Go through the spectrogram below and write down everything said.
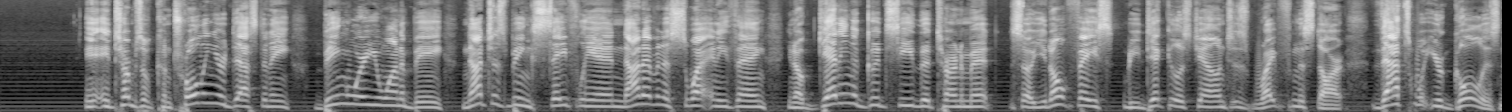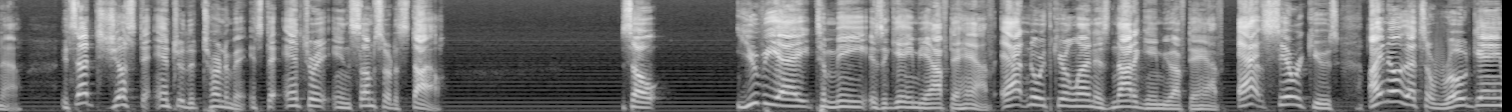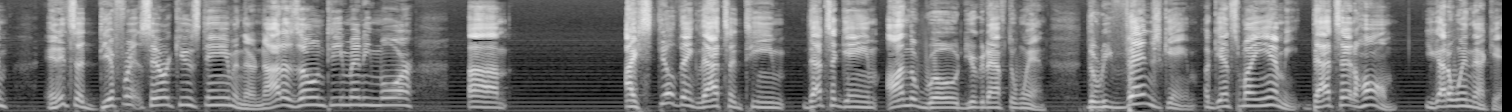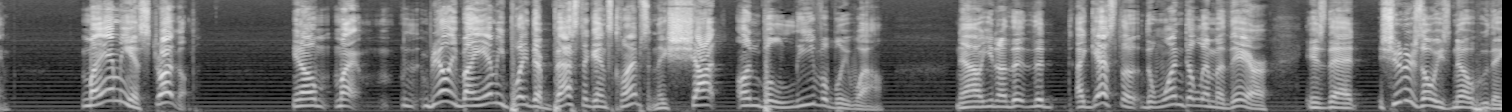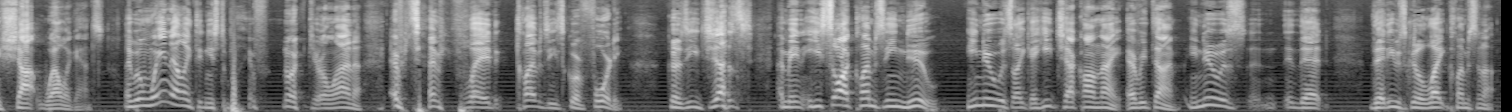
in, terms of controlling your destiny, being where you want to be, not just being safely in, not having to sweat anything, you know, getting a good seed the tournament so you don't face ridiculous challenges right from the start. That's what your goal is now. It's not just to enter the tournament, it's to enter it in some sort of style. So UVA to me is a game you have to have. At North Carolina is not a game you have to have. At Syracuse, I know that's a road game and it's a different Syracuse team and they're not a zone team anymore. Um, I still think that's a team, that's a game on the road you're going to have to win. The revenge game against Miami, that's at home. You got to win that game. Miami has struggled. You know, my really Miami played their best against Clemson. They shot unbelievably well. Now, you know, the the I guess the the one dilemma there is that shooters always know who they shot well against. Like when Wayne Ellington used to play for North Carolina, every time he played Clemson, he scored 40 because he just, I mean, he saw Clemson, he knew. He knew it was like a heat check all night every time. He knew was that that he was going to light Clemson up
